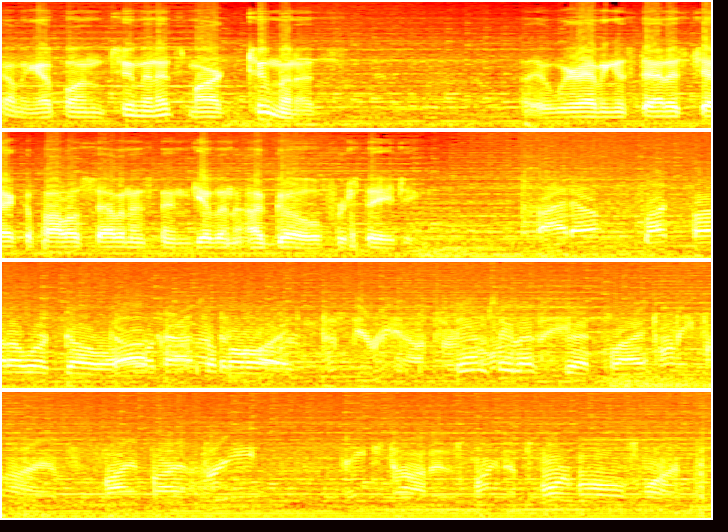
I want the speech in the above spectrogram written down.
Coming up on two minutes, mark two minutes. Uh, we're having a status check. Apollo 7 has been given a go for staging. Fido. Flight Fido, we're go. Go across the board. CMC looks good, flight. 25, 553. H dot is minus four balls one.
